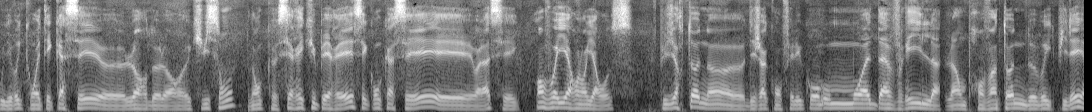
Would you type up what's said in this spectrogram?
briques qui ont été cassées euh, lors de leur cuisson. Donc c'est récupéré, c'est concassé et voilà, c'est envoyé à Roland Garros. Plusieurs tonnes, hein, déjà qu'on fait les cours au mois d'avril. Là, on prend 20 tonnes de briques pilées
